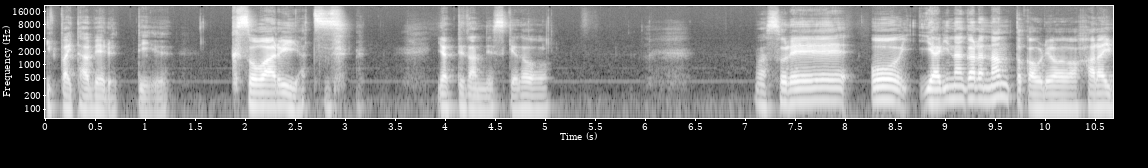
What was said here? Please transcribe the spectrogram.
いっぱい食べるっていう、クソ悪いやつ やってたんですけど、まあそれをやりながらなんとか俺は腹いっ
